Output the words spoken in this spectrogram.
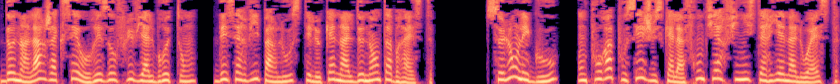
donne un large accès au réseau fluvial breton, desservi par l'Oust et le canal de Nantes à Brest. Selon les goûts, on pourra pousser jusqu'à la frontière finistérienne à l'ouest,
